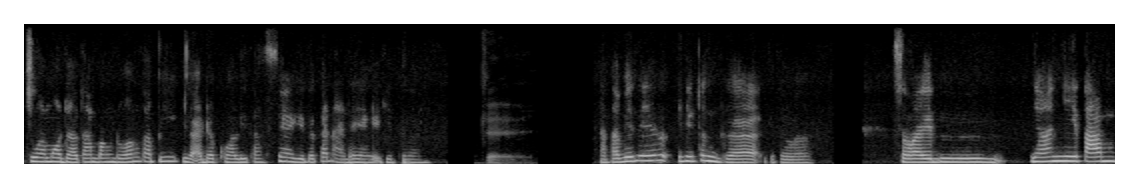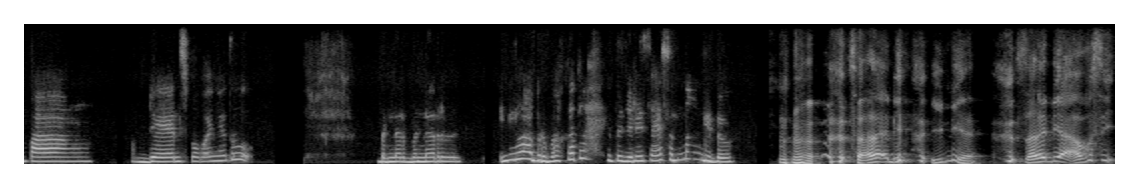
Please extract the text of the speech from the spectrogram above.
cuma modal tampang doang tapi nggak ada kualitasnya gitu kan ada yang kayak gitu kan. Oke. Nah, tapi ini ini tuh enggak gitu loh. Selain nyanyi, tampang, dance, pokoknya tuh bener-bener inilah berbakat lah gitu. Jadi saya seneng gitu. soalnya dia ini ya, soalnya dia apa sih?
